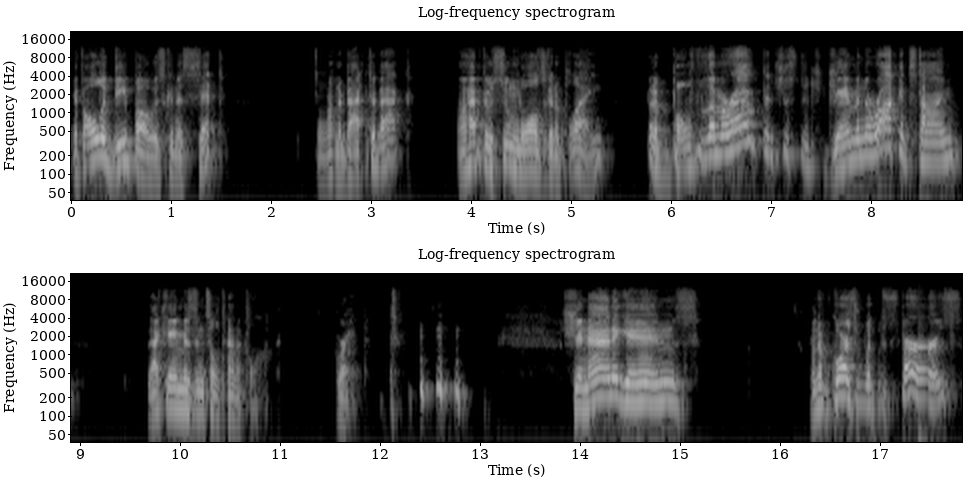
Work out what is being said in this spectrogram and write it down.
if Oladipo is going to sit on a back to back, I'll have to assume Wall's going to play. But if both of them are out, it's just it's jamming the Rockets time. That game is until 10 o'clock. Great. Shenanigans. And of course, with the Spurs,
